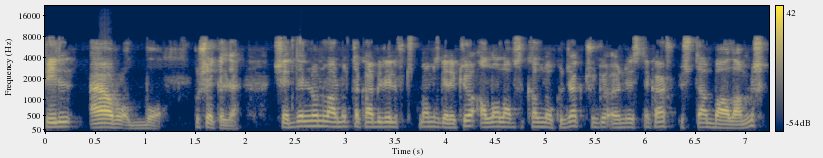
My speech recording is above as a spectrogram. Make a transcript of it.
fil ardu. Bu şekilde. Şeddeli nun var mutlaka bir elif tutmamız gerekiyor. Allah lafzı kalın okunacak. Çünkü öncesindeki harf üstten bağlanmış.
